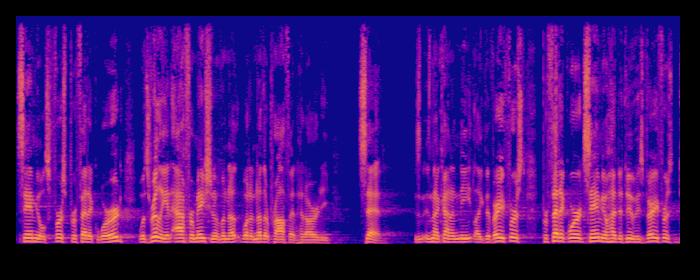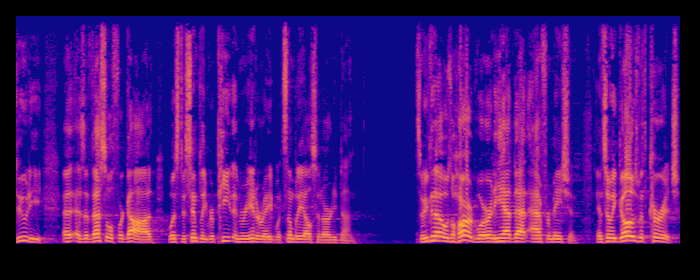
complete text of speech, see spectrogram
Samuel's first prophetic word was really an affirmation of another, what another prophet had already said. Isn't, that kind of neat? Like the very first prophetic word Samuel had to do, his very first duty as a vessel for God was to simply repeat and reiterate what somebody else had already done. So even though it was a hard word, he had that affirmation. And so he goes with courage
